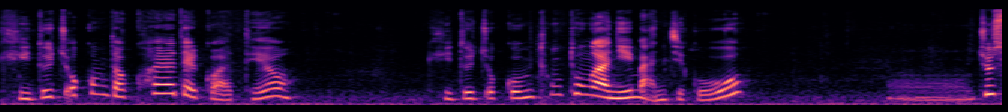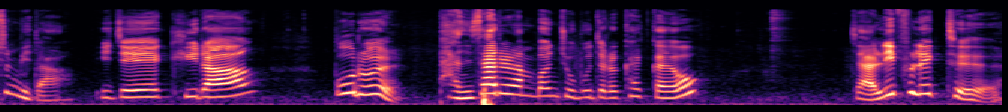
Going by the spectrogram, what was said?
귀도 조금 더 커야 될 것 같아요. 귀도 조금 통통하니 만지고 어, 좋습니다. 이제 귀랑 뿔을 반사를 한번 줘보도록 할까요? 자 reflect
